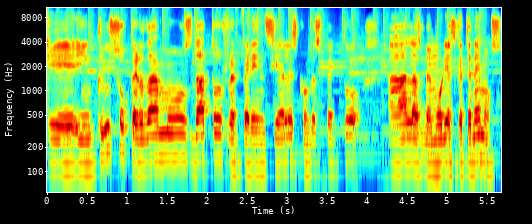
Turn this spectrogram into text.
que incluso perdamos datos referenciales con respecto a las memorias que tenemos.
